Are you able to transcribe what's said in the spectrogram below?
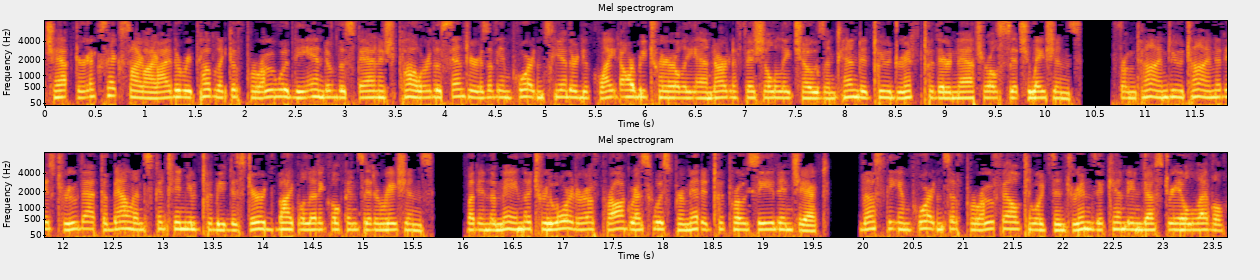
Chapter XXII The Republic of Peru with the end of the Spanish power the centers of importance hitherto quite arbitrarily and artificially chosen tended to drift to their natural situations. From time to time it is true that the balance continued to be disturbed by political considerations, but in the main the true order of progress was permitted to proceed unchecked. Thus the importance of Peru fell to its intrinsic and industrial level,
